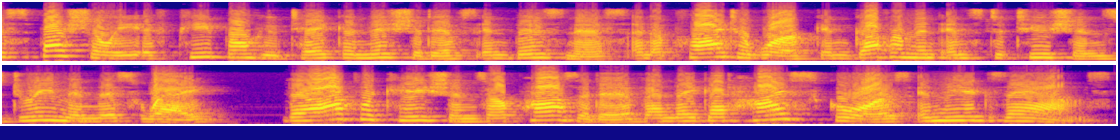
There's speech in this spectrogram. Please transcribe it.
especially if people who take initiatives in business and apply to work in government institutions dream in this way, their applications are positive and they get high scores in the exams.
